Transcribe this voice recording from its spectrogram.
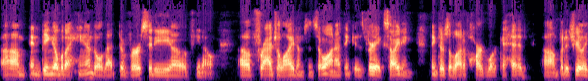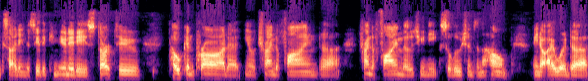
Um, and being able to handle that diversity of, you know, of fragile items and so on, I think is very exciting. I think there's a lot of hard work ahead. Um, but it's really exciting to see the community start to poke and prod at, you know, trying to find, uh, trying to find those unique solutions in the home. You know, I would, uh,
